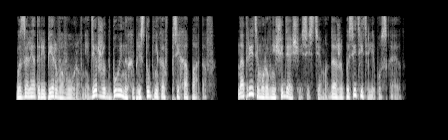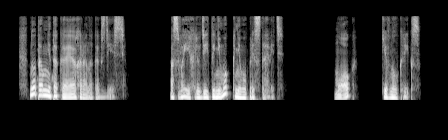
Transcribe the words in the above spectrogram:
В изоляторе первого уровня держат буйных и преступников-психопатов. На третьем уровне щадящая система, даже посетителей пускают. Но там не такая охрана, как здесь. А своих людей ты не мог к нему приставить? Мог. кивнул Крикс.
